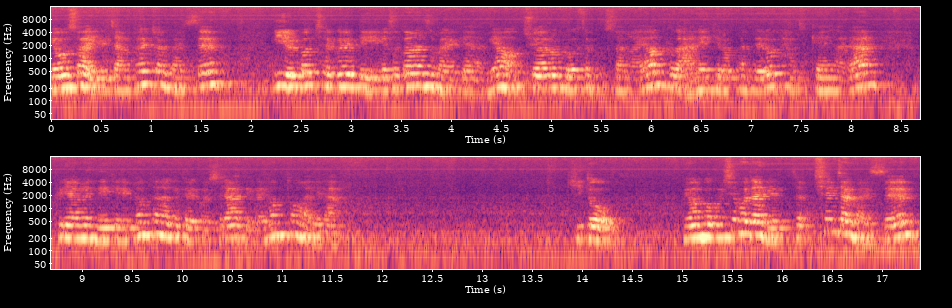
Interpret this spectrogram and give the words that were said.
여호수아 1장 8절 말씀. 이 율법책을 네 입에서 떠나지 말게 하며 주야로 그것을 묵상하여 그 안에 기록한 대로 다 지켜 행하라. 그리하면 네 길이 평탄하게 될 것이라. 네가 형통하리라. 기도 요한복음 15장 7절 말씀.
